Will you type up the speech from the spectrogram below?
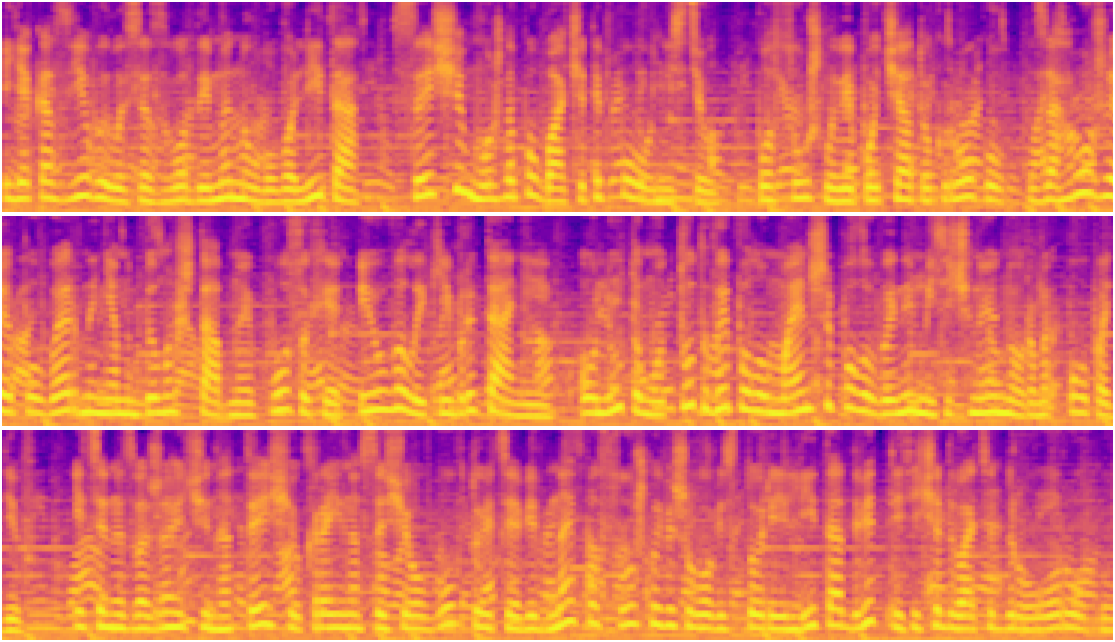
яка з'явилася з води минулого літа, все ще можна побачити повністю. Посушливий початок року загрожує поверненням до масштабної посухи і у Великій Британії. У лютому тут випало менше половини місячної норми опадів, і це незважаючи на те, що країна все ще оговтується від найпосушливішого в історії літа 2022 року.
